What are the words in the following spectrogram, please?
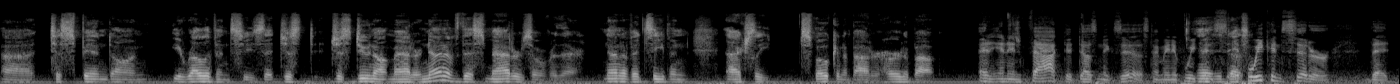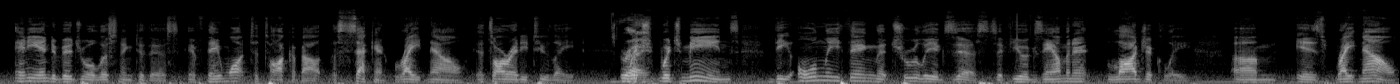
uh, to spend on irrelevancies that just just do not matter. None of this matters over there. None of it's even actually spoken about or heard about. And, and in fact, it doesn't exist. I mean, if we cons- if we consider that any individual listening to this, if they want to talk about the second right now, it's already too late. Right. Which which means the only thing that truly exists, if you examine it logically, um, is right now.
